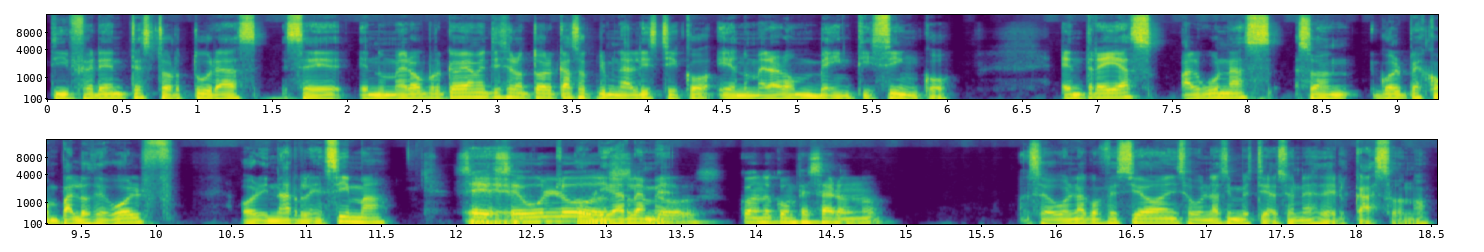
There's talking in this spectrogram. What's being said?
diferentes torturas, se enumeró, porque obviamente hicieron todo el caso criminalístico y enumeraron 25. Entre ellas, algunas son golpes con palos de golf, orinarle encima, Se- eh, según los, obligarle a me- los- Cuando confesaron, ¿no? según la confesión y según las investigaciones del caso, ¿no?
